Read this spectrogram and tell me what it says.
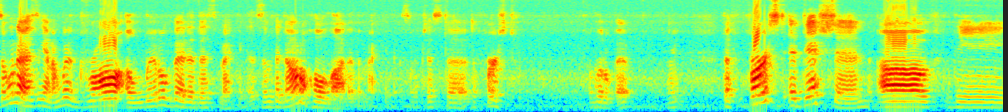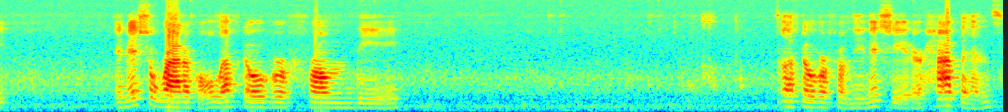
So again, I'm going to draw a little bit of this mechanism, but not a whole lot of the mechanism, just uh, the first, a little bit. The first addition of the initial radical left over from the left over from the initiator happens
